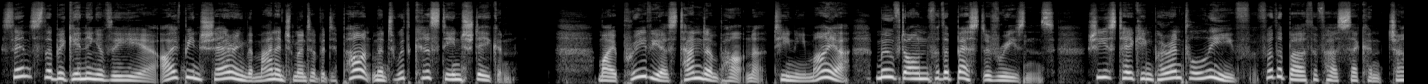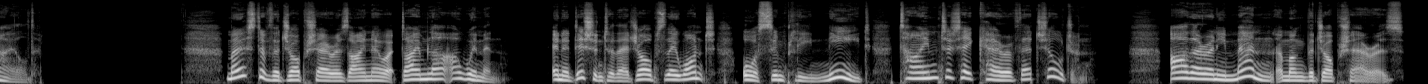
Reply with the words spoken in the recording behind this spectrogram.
Since the beginning of the year, I've been sharing the management of a department with Christine Stegen. My previous tandem partner, Tini Meyer, moved on for the best of reasons. She is taking parental leave for the birth of her second child. Most of the job sharers I know at Daimler are women. In addition to their jobs, they want, or simply need, time to take care of their children. Are there any men among the job sharers?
